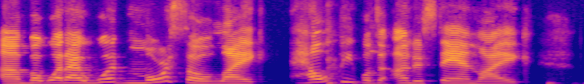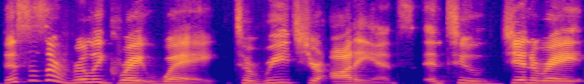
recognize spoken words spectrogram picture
Um, but what I would more so like help people to understand like this is a really great way to reach your audience and to generate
